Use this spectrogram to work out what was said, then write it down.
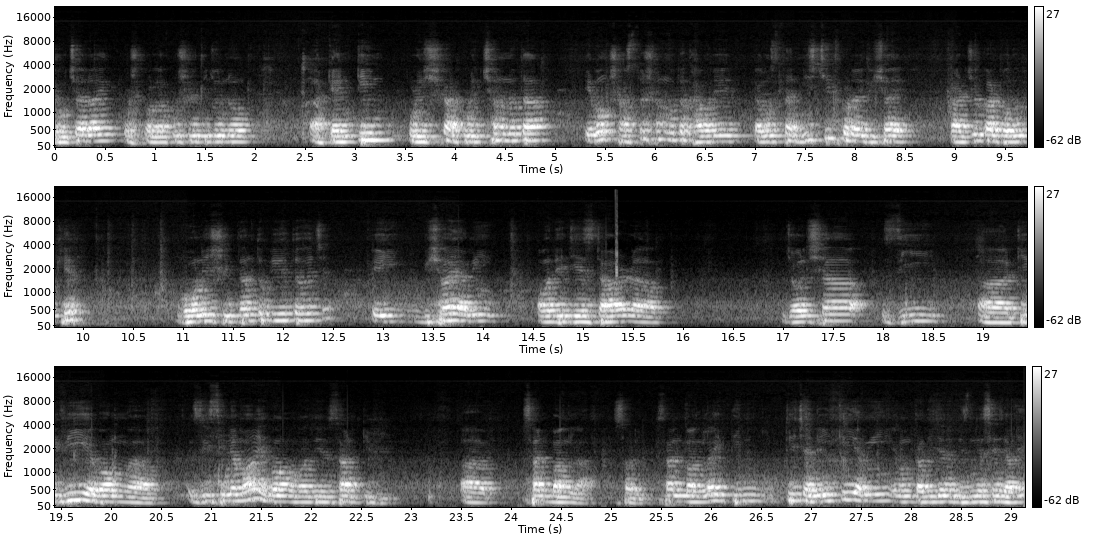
শৌচালয় কলা কুশলীদের জন্য ক্যান্টিন, পরিষ্কার পরিচ্ছন্নতা এবং স্বাস্থ্যসম্মত খাবারের ব্যবস্থা নিশ্চিত করার বিষয়ে কার্যকর পদক্ষেপ গ্রহণের সিদ্ধান্ত গৃহীত হয়েছে? এই বিষয়ে আমি আমাদের যে স্টার জলসা, জি টিভি এবং জি সিনেমা এবং আমাদের Sun TV Sun Bangla sorry Sun Bangla এই তিনটি চ্যানেলকেই আমি এবং তাদের যারা বিজনেসে জানে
